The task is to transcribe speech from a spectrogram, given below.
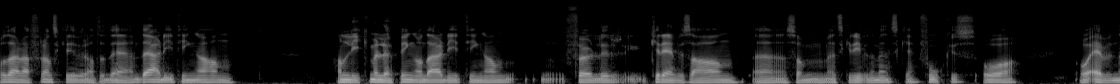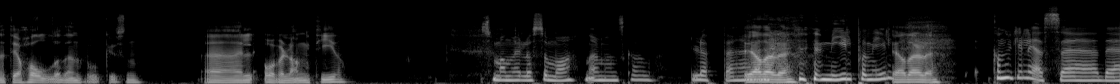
Og det er derfor han skriver at det, det er de tinga han, han liker med løping, og det er de tinga han føler kreves av han eh, som et skrivende menneske. Fokus og, og evne til å holde den fokusen eh, over lang tid. Da. Som man vel også må når man skal løpe Ja, det det. mil på mil. Ja, det er det. Kan du ikke lese det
